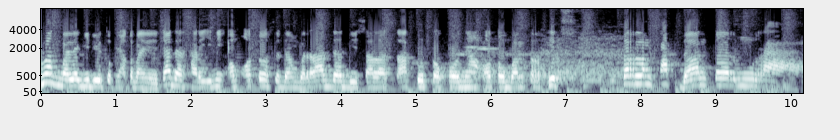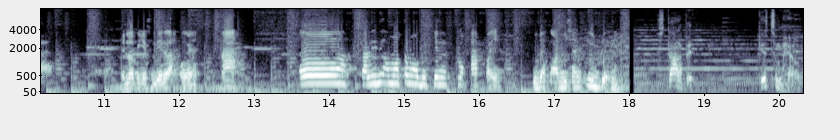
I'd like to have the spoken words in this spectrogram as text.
Semua, kembali lagi di YouTube-nya Otoban Indonesia dan hari ini Om Oto sedang berada di salah satu tokonya Otoban terhits, terlengkap dan termurah. Jadi lo pikir sendiri lah pokoknya. Nah, eh kali ini Om Oto mau bikin vlog apa ya? Udah kehabisan ide nih. Stop it. Get some help.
